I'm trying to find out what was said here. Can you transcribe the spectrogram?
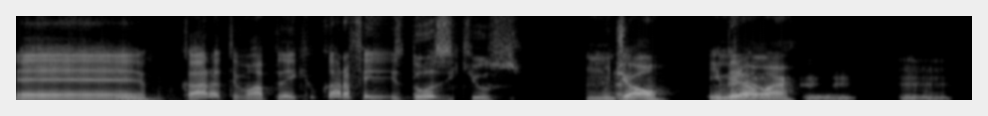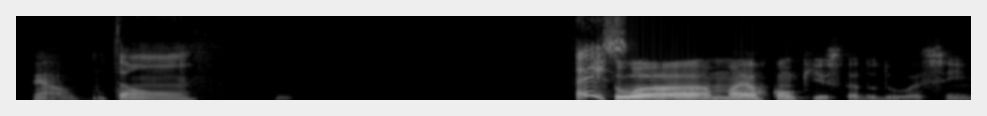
É, cara, teve uma play que o cara fez 12 kills no Mundial, em Surreal. Miramar. Uhum, uhum. Real. Então. É isso. Sua maior conquista, Dudu, assim,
